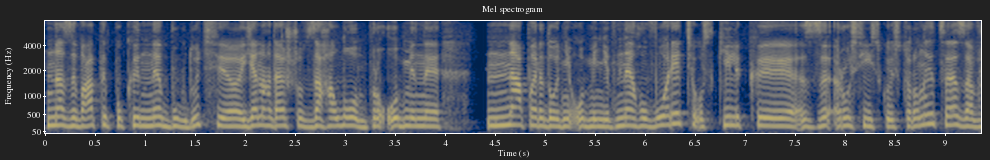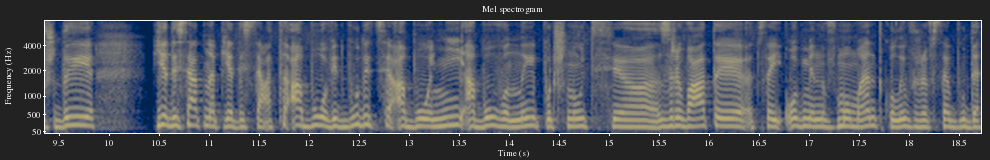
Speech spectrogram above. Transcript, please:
називати поки не будуть. Е, Я нагадаю, що загалом про обміни. Напередодні обмінів не говорять, оскільки з російської сторони це завжди 50 на 50. або відбудеться, або ні, або вони почнуть е, зривати цей обмін в момент, коли вже все буде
